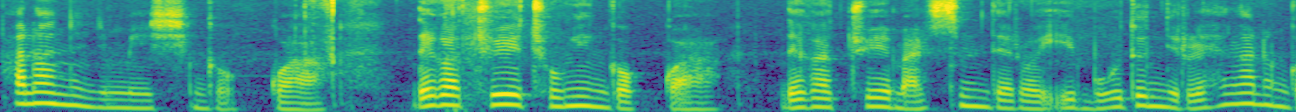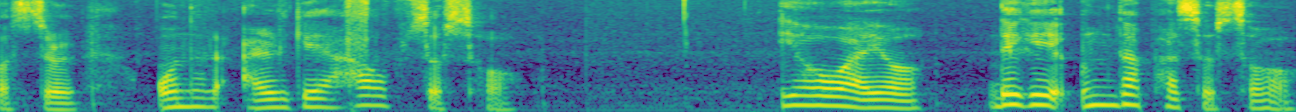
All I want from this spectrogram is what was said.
하나님이신 것과 내가 주의 종인 것과 내가 주의 말씀대로 이 모든 일을 행하는 것을 오늘 알게 하옵소서. 여호와여 내게 응답하소서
